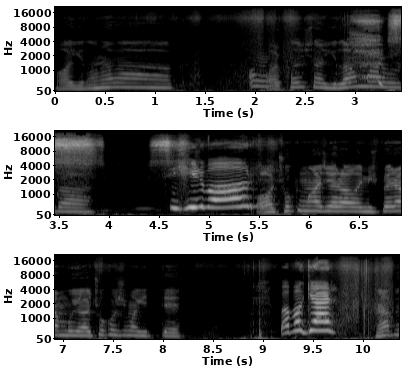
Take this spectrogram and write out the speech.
Aa yılana bak. Onun- Arkadaşlar yılan var burada. Sihir var. Aa çok maceralıymış Beren bu ya. Çok hoşuma gitti. Baba gel. Ne yapıyoruz?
